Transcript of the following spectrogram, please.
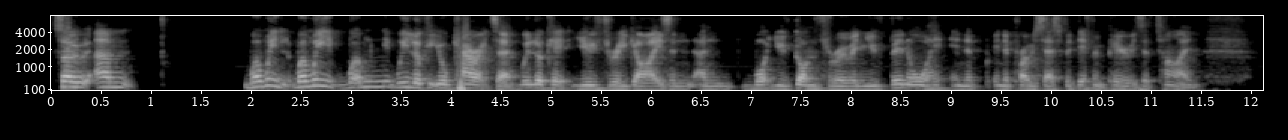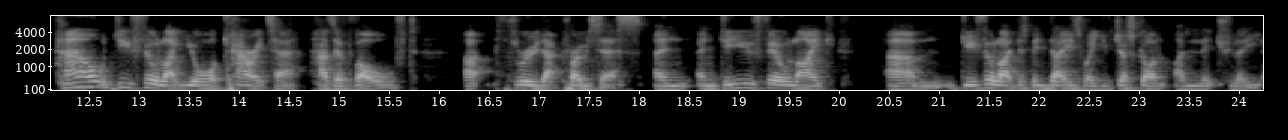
So um, when we when we when we look at your character, we look at you three guys and and what you've gone through, and you've been all in the in the process for different periods of time. How do you feel like your character has evolved uh, through that process, and and do you feel like um, do you feel like there's been days where you've just gone, I literally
